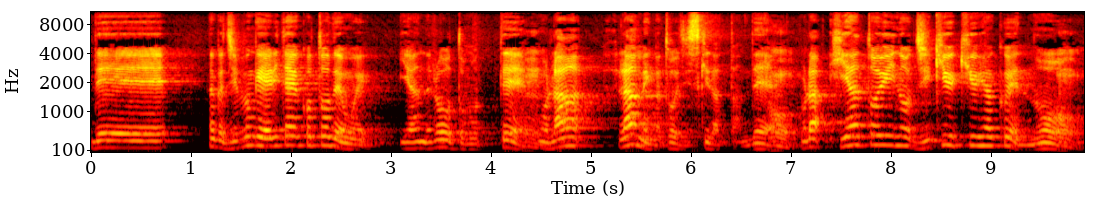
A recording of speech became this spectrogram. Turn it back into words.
でなんか自分がやりたいことでもやろうと思って、うん。もうララーメンが当時好きだったんで、うん。ラ日雇いの時給900円の、うん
